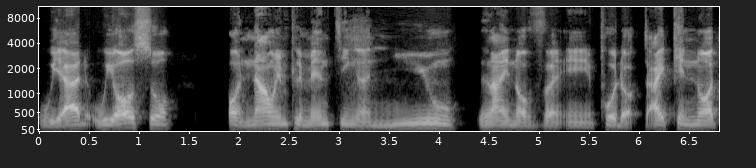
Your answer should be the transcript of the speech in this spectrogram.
we had, we also are now implementing a new line of uh, product. I cannot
